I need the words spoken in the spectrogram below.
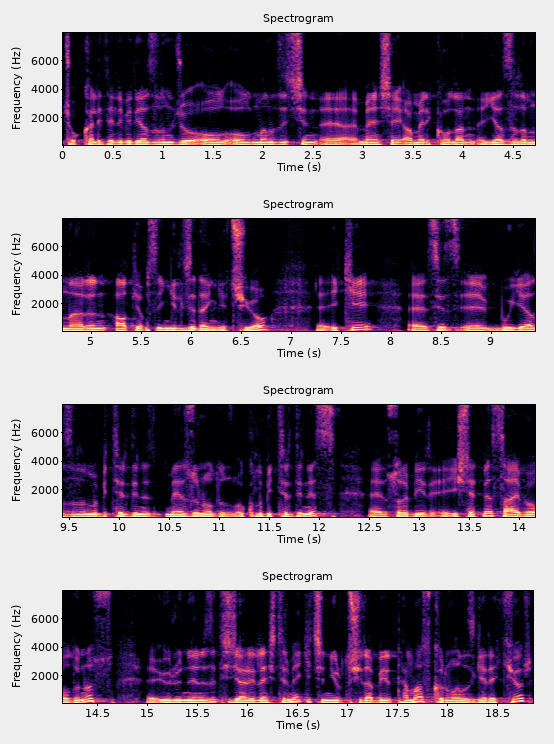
Çok kaliteli bir yazılımcı ol, olmanız için e, menşei Amerika olan yazılımların altyapısı İngilizceden geçiyor. E, iki, e, siz e, bu yazılımı bitirdiniz, mezun oldunuz, okulu bitirdiniz. E, sonra bir işletme sahibi oldunuz. E, ürünlerinizi ticarileştirmek için yurt dışıyla bir temas kurmanız gerekiyor.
